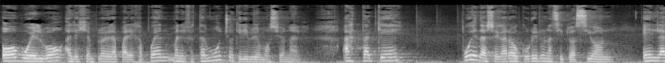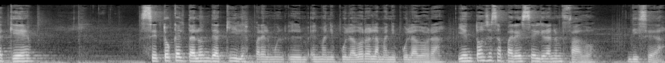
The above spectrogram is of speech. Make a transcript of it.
o vuelvo al ejemplo de la pareja. Pueden manifestar mucho equilibrio emocional hasta que pueda llegar a ocurrir una situación en la que se toca el talón de Aquiles para el, manipulador o la manipuladora y entonces aparece el gran enfado, dice A.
